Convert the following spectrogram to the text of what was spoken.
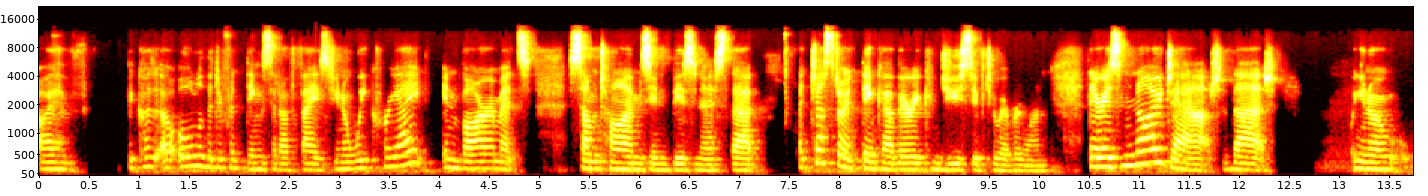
I have because all of the different things that I've faced, you know, we create environments sometimes in business that I just don't think are very conducive to everyone. There is no doubt that you know,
